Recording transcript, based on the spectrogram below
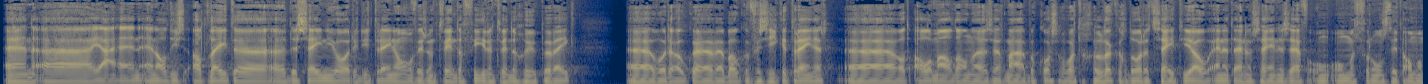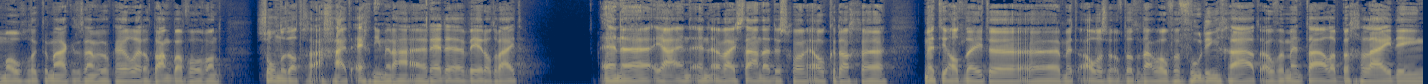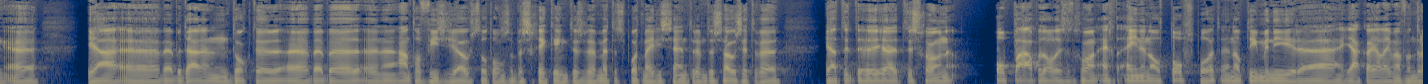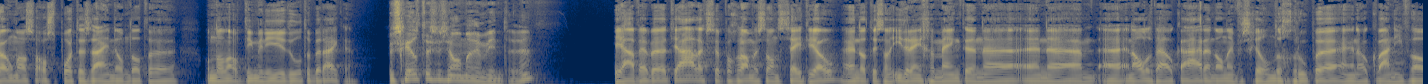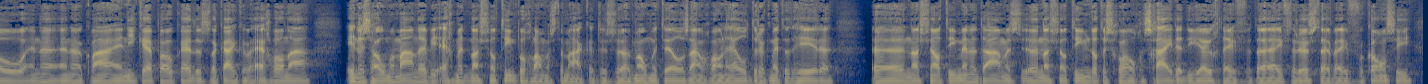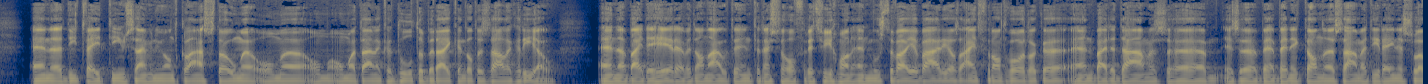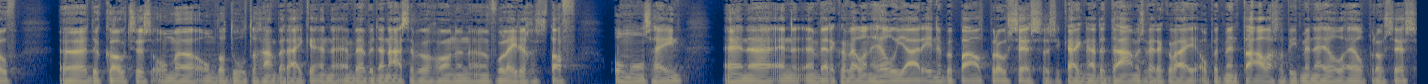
En, ja, en, en al die atleten, de senioren, die trainen ongeveer zo'n 20, 24 uur per week. Uh, worden ook, uh, we hebben ook een fysieke trainer. Uh, wat allemaal dan zeg maar bekostigd wordt. Gelukkig door het CTO en het NOC-NSF. Om, om het voor ons dit allemaal mogelijk te maken. Daar zijn we ook heel erg dankbaar voor. Want zonder dat ga je het echt niet meer redden wereldwijd. En, ja, en, en wij staan daar dus gewoon elke dag met die atleten. met alles of dat het nou over voeding gaat. Over mentale begeleiding. Ja, uh, we hebben daar een dokter, uh, we hebben een aantal visio's tot onze beschikking. Dus uh, met het Sportmedisch Centrum. Dus zo zitten we... Ja, het, ja, het is gewoon... Op Papendal is het gewoon echt een en al topsport. En op die manier ja, kan je alleen maar van dromen als, als sporter zijn... Om, om dan op die manier je doel te bereiken. Verschil tussen zomer en winter, hè? Ja, we hebben het jaarlijkse programma is dan CTO. En dat is dan iedereen gemengd en, uh, en, uh, en alles bij elkaar. En dan in verschillende groepen. En ook qua niveau en, en qua handicap ook. Hè. Dus daar kijken we echt wel naar. In de zomermaanden heb je echt met nationaal teamprogramma's te maken. Dus momenteel zijn we gewoon heel druk met het heren nationaal team en het dames nationaal team. Dat is gewoon gescheiden. De jeugd heeft, heeft rust, hebben even vakantie. En die twee teams zijn we nu aan het klaarstomen om, om, om uiteindelijk het doel te bereiken. En dat is dadelijk Rio. En uh, bij de heren hebben we dan oud international Frits Wiegman en Moesterwaaie Bari als eindverantwoordelijke. En bij de dames uh, is, uh, ben, ik dan samen met Irene Sloof de coaches om, om dat doel te gaan bereiken. En, en we hebben, daarnaast hebben we gewoon een, volledige staf om ons heen. En, en, en werken we wel een heel jaar in een bepaald proces. Als je kijkt naar de dames werken wij op het mentale gebied met een heel, heel proces...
